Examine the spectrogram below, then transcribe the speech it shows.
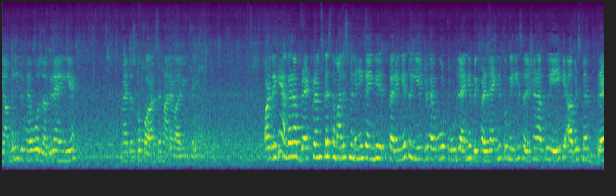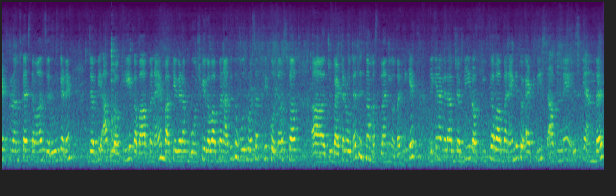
यमी जो है वो लग रहे हैं ये। मैं तो इसको फ़ौरन से खाने वाली हूँ भाई। और देखिए अगर आप ब्रेड क्रम्स का इस्तेमाल इसमें नहीं करेंगे करेंगे तो ये जो है वो टूट जाएँगे, बिखर जाएँगे। तो मेरी सजेशन आपको यही है कि आप इसमें ब्रेड क्रम्स का इस्तेमाल ज़रूर करें, जब भी आप लौकी के कबाब बनाएँ। बाकी अगर आप गोश्त के कबाब बनाते तो वो थोड़ा सा थिक होता है, उसका जो बैटर होता है तो इतना मसला नहीं होता, ठीक है? लेकिन अगर आप जब भी लौकी के कबाब बनाएँगे तो एटलीस्ट आपने इसके अंदर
